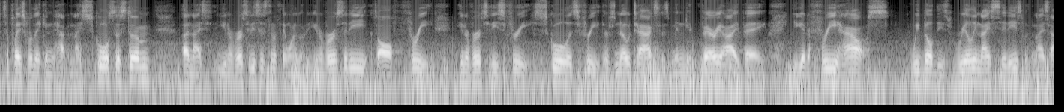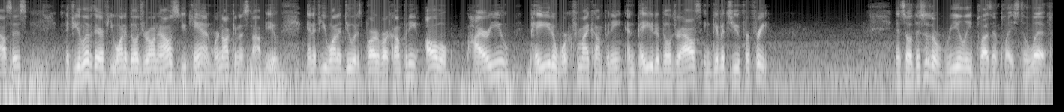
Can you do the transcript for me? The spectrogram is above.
It's a place where they can have a nice school system, a nice university system if they want to go to university. It's all free. University's free. School is free. There's no taxes. Men get very high pay. You get a free house. We build these really nice cities with nice houses. If you live there, if you want to build your own house, you can. We're not going to stop you. And if you want to do it as part of our company, I will hire you, pay you to work for my company, and pay you to build your house and give it to you for free. And so this is a really pleasant place to live.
